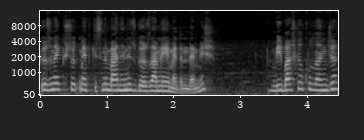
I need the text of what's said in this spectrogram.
gözenek küçültme etkisini ben henüz gözlemleyemedim demiş. Bir başka kullanıcı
